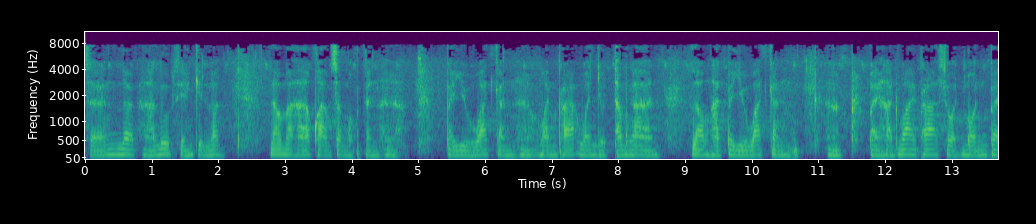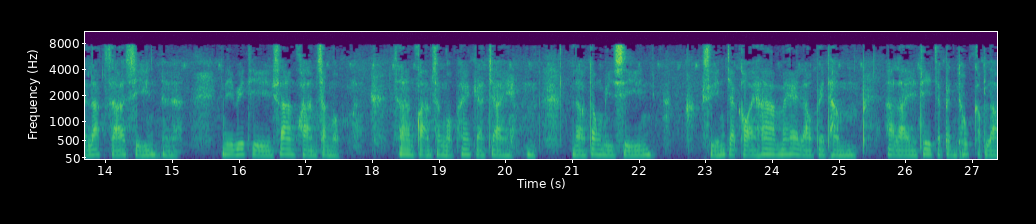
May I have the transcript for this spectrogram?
เสริญ เลิกหารูปเสียงกลิ่นรสเรามาหาความสงบกัน ไปอยู่วัดกัน วันพระวันหยุดทำงาน ลองหัดไปอยู่วัดกัน ไปหัดไหว้พระสวดมนต์ไปรักษาศีลนี่วิธีสร้างความสงบ สร้างความสงบให้แก่ใจ เราต้องมีศีล ศีลจะคอยห้ามไม่ให้เราไปทำอะไรที่จะเป็นทุกข์กับเรา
